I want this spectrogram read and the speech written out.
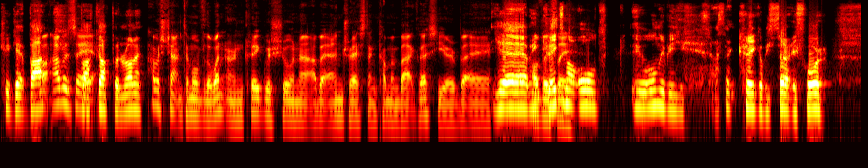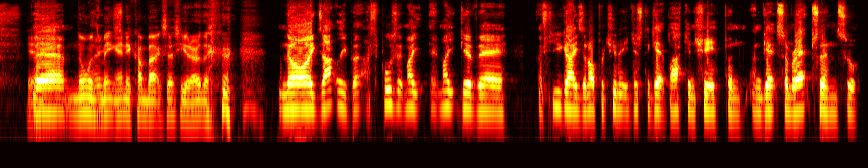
could get back I was, uh, back up and running. I was chatting to him over the winter, and Craig was showing a, a bit of interest in coming back this year. But uh, Yeah, I mean Obviously. Craig's not old. He'll only be. I think Craig will be thirty four. yeah, Um, no one's making any comebacks this year, are they? No, exactly. But I suppose it might it might give uh, a few guys an opportunity just to get back in shape and, and get some reps in. So,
